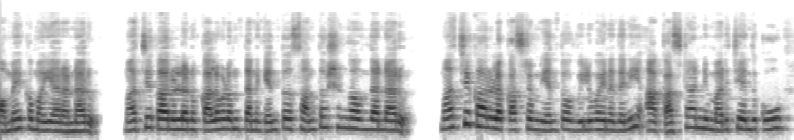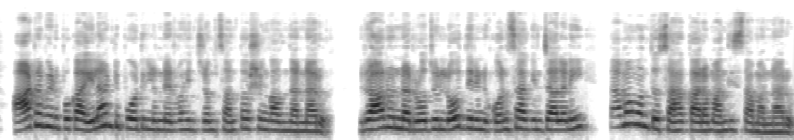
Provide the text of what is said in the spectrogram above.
మమేకమయ్యారన్నారు. మత్స్యకారులను కలవడం తనకెంతో సంతోషంగా ఉందన్నారు. మత్స్యకారుల కష్టం ఎంతో విలువైనదని ఆ కష్టాన్ని మరిచేందుకు ఆట విడుపుగా ఇలాంటి పోటీలు నిర్వహించడం సంతోషంగా ఉందన్నారు. రానున్న రోజుల్లో దీనిని కొనసాగించాలని తమ వంతు సహకారం అందిస్తామన్నారు.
